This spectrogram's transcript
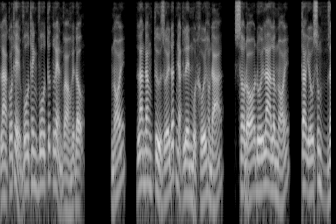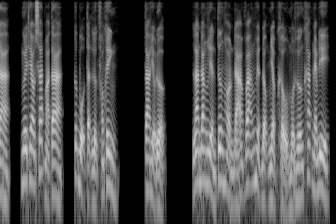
là có thể vô thanh vô tức lẻn vào huyệt động. Nói lan đăng từ dưới đất nhặt lên một khối hòn đá sau đó đối la lâm nói ta yếu sung, ra ngươi theo sát mà ta cước bộ tận lực phóng khinh. Ta hiểu được. Lan đăng liền tương hòn đá vãng huyệt động nhập khẩu một hướng khác ném đi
